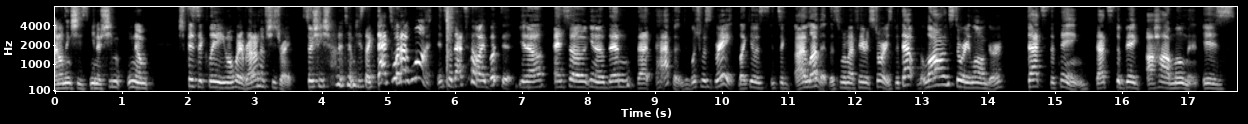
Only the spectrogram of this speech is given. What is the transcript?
I don't think she's, you know, she, you know physically, you know, whatever. I don't know if she's right. So she showed it to him. She's like, that's what I want. And so that's how I booked it, you know? And so, you know, then that happened, which was great. Like it was, it's a, I love it. That's one of my favorite stories. But that long story longer, that's the thing. That's the big aha moment is,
